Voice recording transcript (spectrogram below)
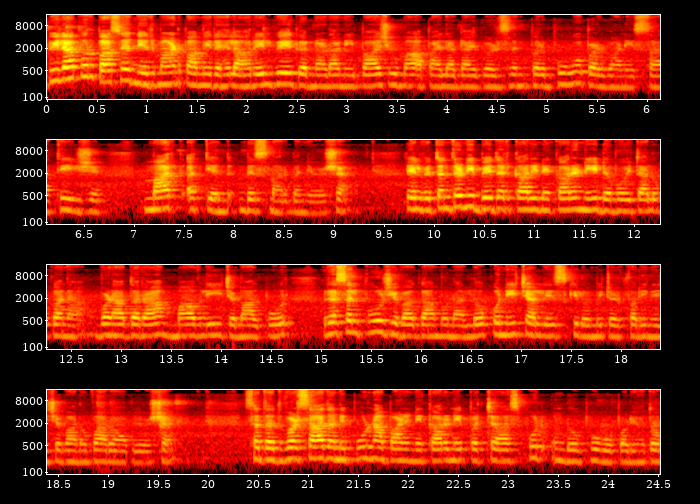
ભીલાપુર પાસે નિર્માણ પામી રહેલા રેલવે ગરનાળાની બાજુમાં અપાયેલા ડાયવર્ઝન પર ભૂવો પડવાની સાથે જ માર્ગ અત્યંત બિસ્માર બન્યો છે. રેલવે તંત્રની બેદરકારીને કારણે ડભોઈ તાલુકાના વણાદરા, માવલી, જમાલપુર, રસલપુર જેવા ગામોના લોકોને ચાલીસ કિલોમીટર ફરીને જવાનો વારો આવ્યો છે. સતત વરસાદ અને પૂરના પાણીને કારણે પચાસ ફૂટ ઊંડો ભૂવો પડ્યો હતો.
